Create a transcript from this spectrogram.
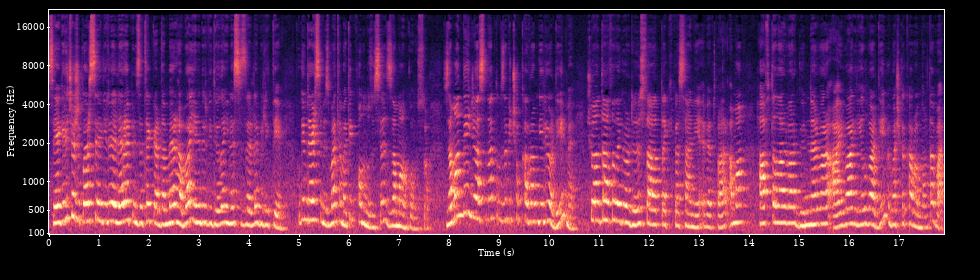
Sevgili çocuklar, sevgili veliler hepinize tekrardan merhaba. Yeni bir videoda yine sizlerle birlikteyim. Bugün dersimiz matematik, konumuz ise zaman konusu. Zaman deyince aslında aklımıza birçok kavram geliyor değil mi? Şu an tahtada gördüğünüz saat, dakika, saniye evet var ama haftalar var, günler var, ay var, yıl var değil mi? Başka kavramlar da var.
